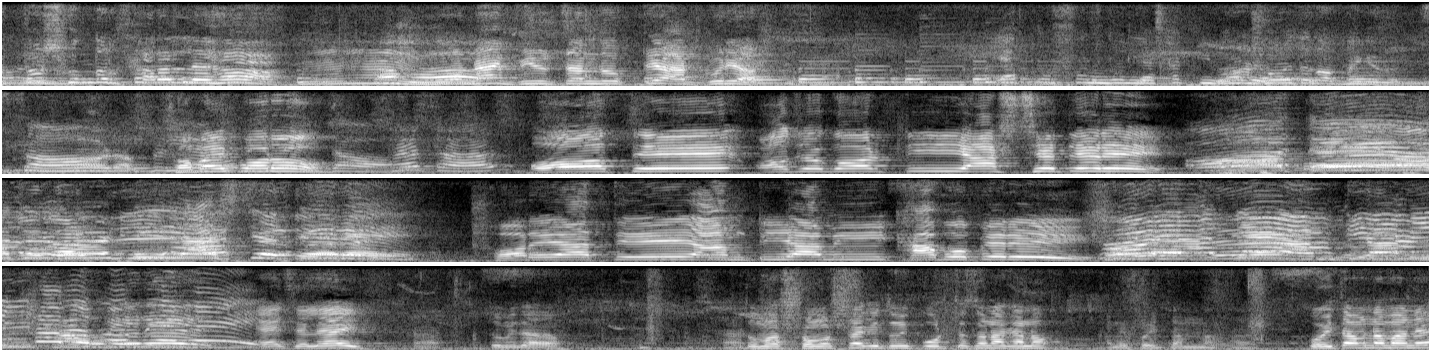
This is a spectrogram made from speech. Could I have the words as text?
এত সুন্দর স্যারের লেহা মনে হয় বিলচান দেখতে আট করে আসতেছে। এত সুন্দর লেখা কীভাবে? সময় তো দাঁত ভেঙে যাবে স্যার সবাই লেখা পড়ো। হ্যাঁ স্যার। অতে অজগরটি আসছে তেরে। ওতে অজগরটি আসছে তেরে। সরেয়াতে আমটি আমি খাব পেরে। সরেয়াতে আমটি আমি খাব পেরে। এই ছেলে এই, তুমি দাঁড়াও। তোমার সমস্যা কি? তুমি পড়তেছো না কেন? আমি কইতাম না স্যার। কইতাম না মানে?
